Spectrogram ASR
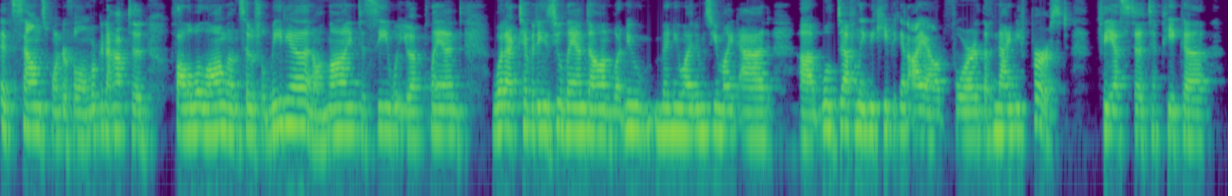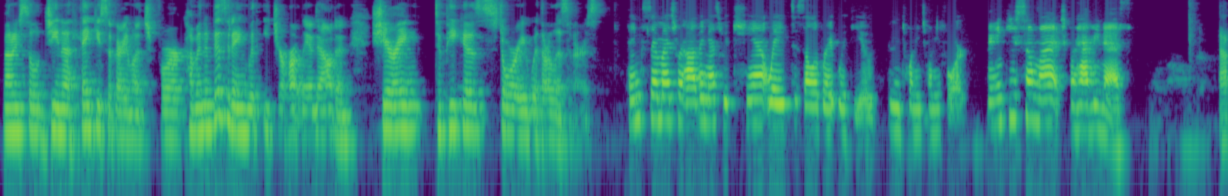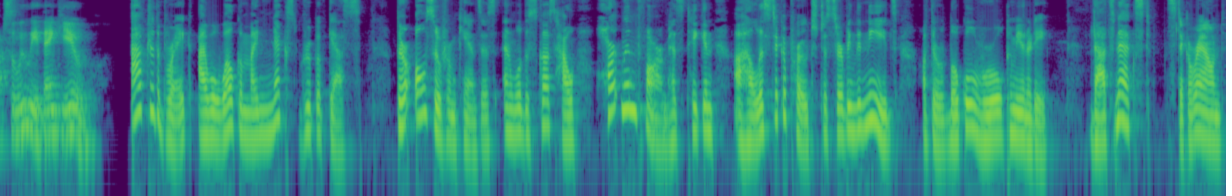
It sounds wonderful. And we're going to have to follow along on social media and online to see what you have planned, what activities you land on, what new menu items you might add. Uh, we'll definitely be keeping an eye out for the 91st Fiesta Topeka. Marisol, Gina, thank you so very much for coming and visiting with Eat Your Heartland Out and sharing Topeka's story with our listeners. Thanks so much for having us. We can't wait to celebrate with you in 2024. Thank you so much for having us. Absolutely. Thank you. After the break, I will welcome my next group of guests. They're also from Kansas and will discuss how Heartland Farm has taken a holistic approach to serving the needs of their local rural community. That's next. Stick around.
